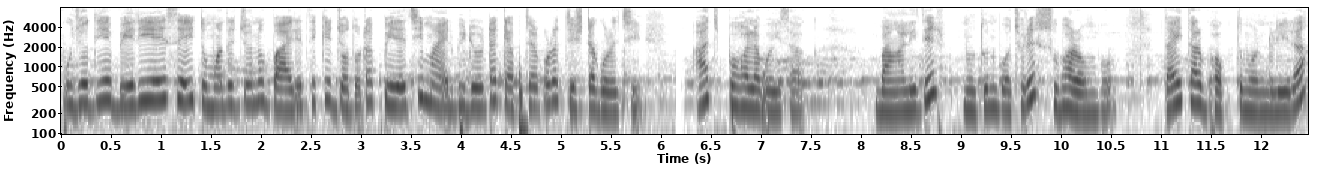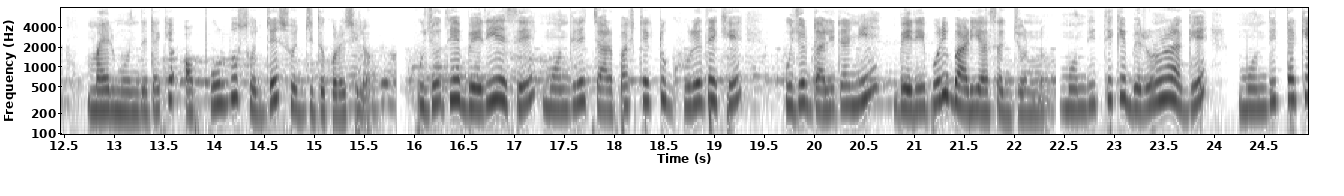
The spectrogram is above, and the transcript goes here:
পুজো দিয়ে বেরিয়ে এসেই তোমাদের জন্য বাইরে থেকে যতটা পেরেছি মায়ের ভিডিওটা ক্যাপচার করার চেষ্টা করেছি। আজ পহলা বৈশাখ। বাঙালিদের নতুন বছরের শুভারম্ভ। তাই তার ভক্তমণ্ডলীরা মায়ের মন্দিরটাকে অপূর্ব সজ্জায় সজ্জিত করেছিল। পুজো দিয়ে বেরিয়ে এসে মন্দিরের চারপাশটা একটু ঘুরে দেখে পুজোর ডালিটা নিয়ে বেরিয়ে পড়ি বাড়ি আসার জন্য। মন্দির থেকে বেরোনোর আগে মন্দিরটাকে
